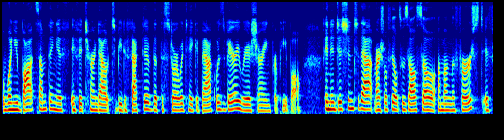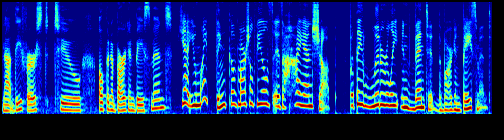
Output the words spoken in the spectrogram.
when you bought something, if, if it turned out to be defective, that the store would take it back was very reassuring for people. In addition to that, Marshall Field's was also among the first, if not the first, to open a bargain basement. Yeah, you might think of Marshall Field's as a high end shop, but they literally invented the bargain basement,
